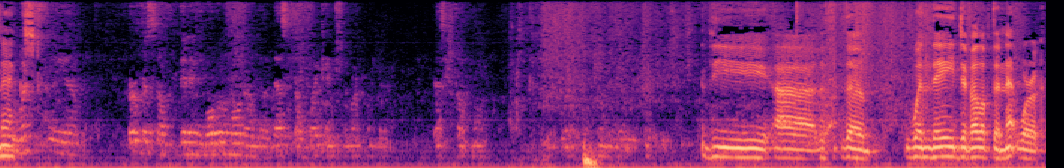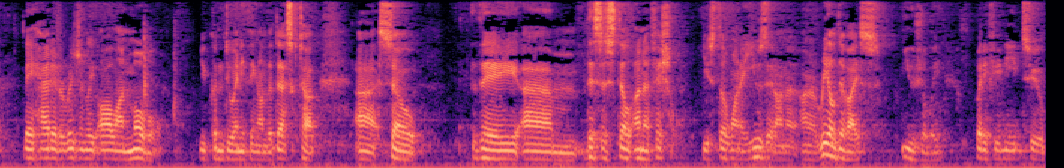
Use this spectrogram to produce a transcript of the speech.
next. What's the uh, purpose of getting mobile mode on the desktop? Why can't you work on the desktop mode? The, uh, the the when they developed the network, they had it originally all on mobile. You couldn't do anything on the desktop. Uh, so they um, this is still unofficial. You still want to use it on a on a real device usually, but if you need to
